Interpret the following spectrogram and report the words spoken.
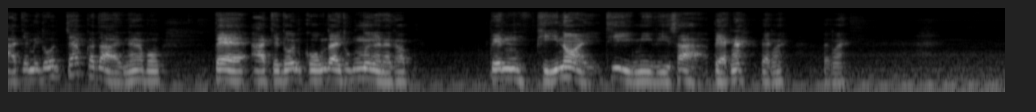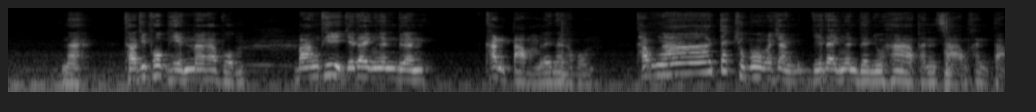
อาจจะไม่โดนแจ๊บก็ได้นะครับผมแต่อาจจะโดนโกงได้ทุกเมื่อนะครับ เป็นผีหน่อยที่มีวีซ่าแปลกนะแปลกไหมแปลกไหมนะเท่าที่พบเห็นนะครับผมบางที่จะได้เงินเดือนขั้นต่ำเลยนะครับผมทำงานจักชั่วโมงก็ช่งจะได้เงินเดือนอยู่ห้าพันสามขั้นต่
